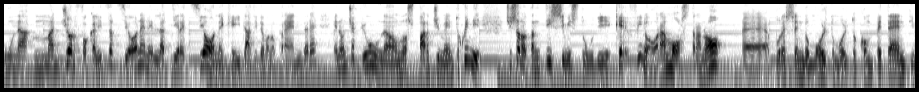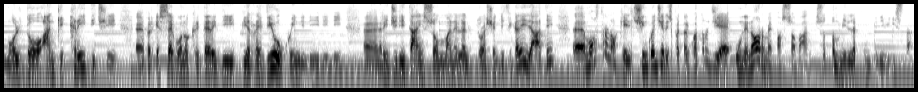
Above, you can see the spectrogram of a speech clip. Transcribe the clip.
una maggior focalizzazione nella direzione che i dati devono prendere e non c'è più una, uno spargimento. Quindi ci sono tantissimi studi che finora mostrano eh, pur essendo molto molto competenti, molto anche critici, eh, perché seguono criteri di peer review, quindi di, di, di eh, rigidità insomma nella lettura scientifica dei dati, eh, mostrano che il 5G rispetto al 4G è un enorme passo avanti sotto mille punti di vista.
